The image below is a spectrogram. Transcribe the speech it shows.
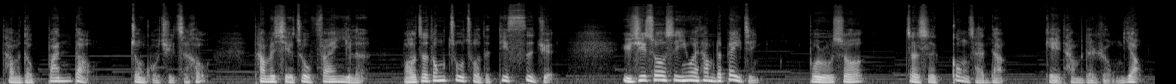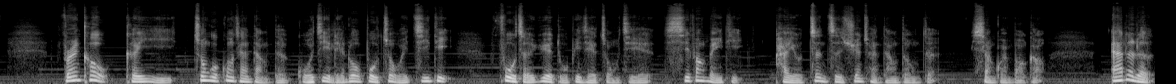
他们都搬到中国去之后，他们协助翻译了毛泽东著作的第四卷。与其说是因为他们的背景，不如说这是共产党给他们的荣耀。Franco 可以以中国共产党的国际联络部作为基地，负责阅读并且总结西方媒体。还有政治宣传当中的相关报告。Adler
